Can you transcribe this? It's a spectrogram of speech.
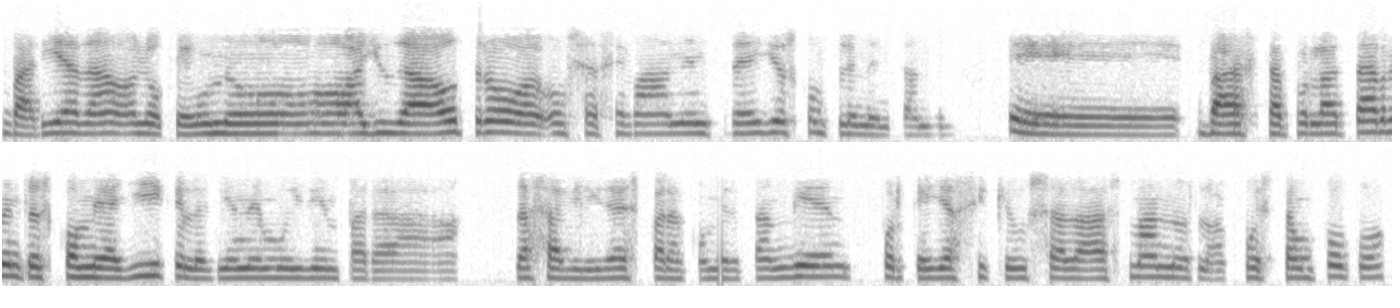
variada, o lo que uno ayuda a otro, o sea, se van entre ellos complementando. Eh, va hasta por la tarde, entonces come allí, que le viene muy bien para las habilidades para comer también, porque ella sí que usa las manos, lo acuesta un poco,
